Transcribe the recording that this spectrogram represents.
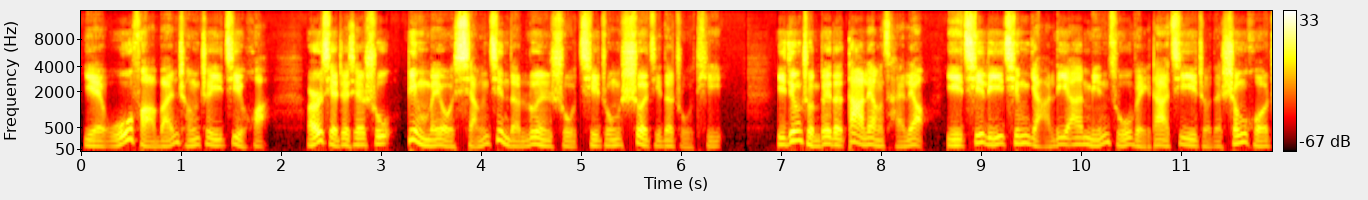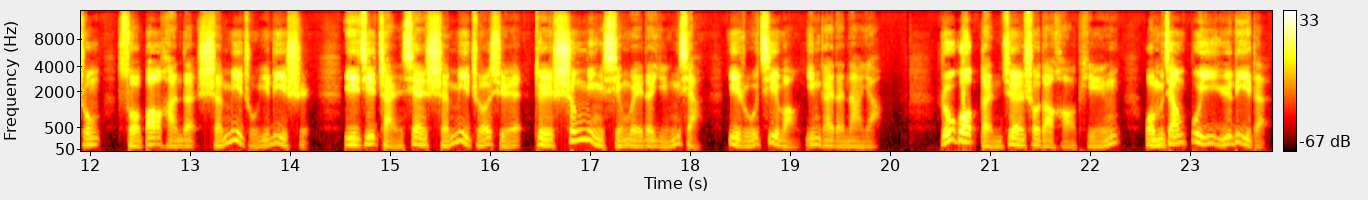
也无法完成这一计划。而且这些书并没有详尽的论述其中涉及的主题，已经准备的大量材料，以其厘清雅利安民族伟大记忆者的生活中所包含的神秘主义历史，以及展现神秘哲学对生命行为的影响，一如既往应该的那样。如果本卷受到好评，我们将不遗余力地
